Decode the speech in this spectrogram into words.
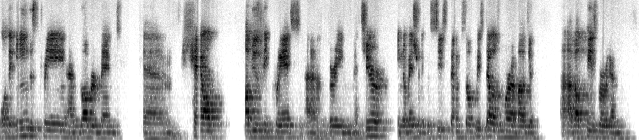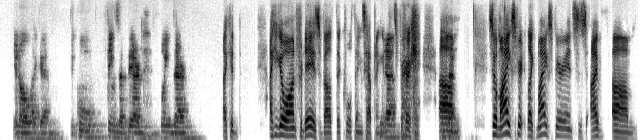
all the industry and government um, help obviously creates a very mature innovation ecosystem. So please tell us more about it, uh, about Pittsburgh and you know like um, the cool things that they are doing there. I could I could go on for days about the cool things happening in yeah. Pittsburgh. Um, okay. So my experience, like my experience is I've, um,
